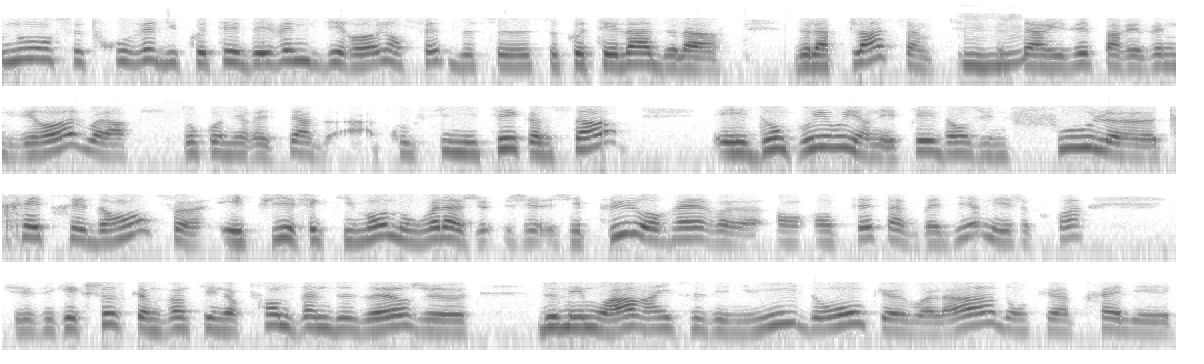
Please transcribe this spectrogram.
nous on se trouvait du côté d'Event Virol en fait, de ce, ce côté-là de la de la place. Mhm. J'étais arrivé par voilà. Donc on est resté à, à proximité comme ça. Et donc oui, oui, on était dans une foule euh, très très dense. Et puis effectivement, donc voilà, j'ai plus l'horaire euh, en, en tête à vrai dire, mais je crois c'est quelque chose comme 21h30, 22h. Je de mémoire, hein, il faisait nuit, donc euh, voilà. Donc après les,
